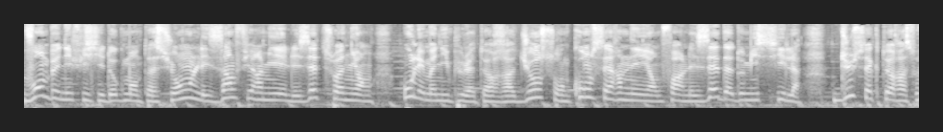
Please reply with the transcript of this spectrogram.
vont bénéficier d'augmentation. Les infirmiers, les aides-soignants ou les manipulateurs radio sont concernés. Enfin, les aides à domicile du secteur associatif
